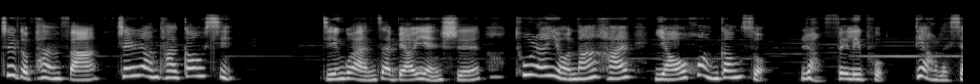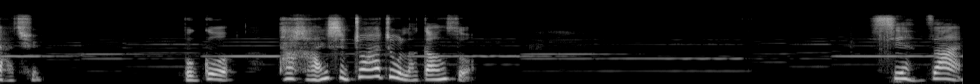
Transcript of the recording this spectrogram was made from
这个判罚真让他高兴。尽管在表演时，突然有男孩摇晃钢索，让菲利普掉了下去。不过，他还是抓住了钢索。现在，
